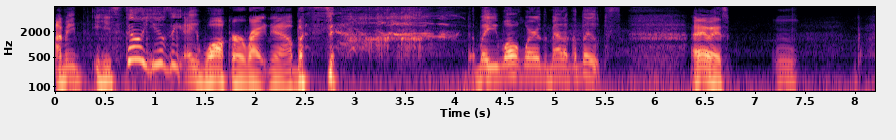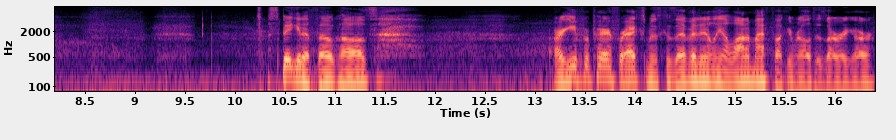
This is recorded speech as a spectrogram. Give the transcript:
I mean, he's still using a walker right now, but still, but he won't wear the medical boots. Anyways, speaking of phone calls, are you prepared for Xmas? Because evidently a lot of my fucking relatives already are.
